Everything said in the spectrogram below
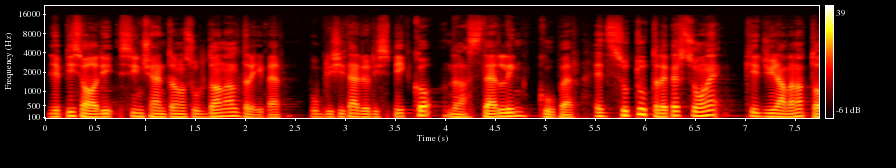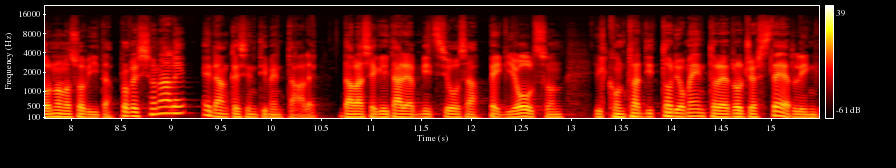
Gli episodi si incentrano sul Donald Draper, pubblicitario di spicco della Sterling Cooper, e su tutte le persone che giravano attorno alla sua vita professionale ed anche sentimentale. Dalla segretaria ambiziosa Peggy Olson, il contraddittorio mentore Roger Sterling,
